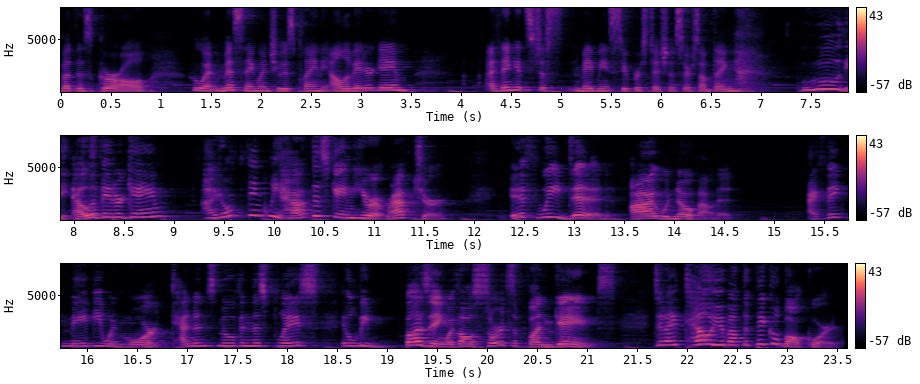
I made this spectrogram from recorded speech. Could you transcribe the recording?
about this girl who went missing when she was playing the elevator game. I think it's just made me superstitious or something. Ooh, the elevator game? I don't think we have this game here at Rapture. If we did, I would know about it. I think maybe when more tenants move in this place, it will be buzzing with all sorts of fun games. Did I tell you about the pickleball court?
